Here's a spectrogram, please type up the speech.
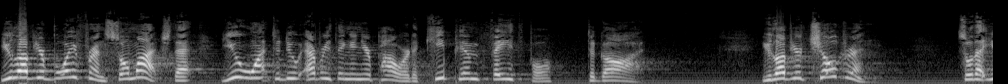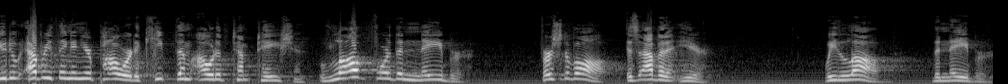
You love your boyfriend so much that you want to do everything in your power to keep him faithful to God. You love your children so that you do everything in your power to keep them out of temptation. Love for the neighbor, first of all, is evident here. We love the neighbor.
